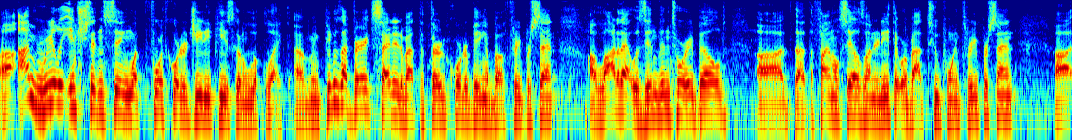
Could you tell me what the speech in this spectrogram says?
Uh, I'm really interested in seeing what fourth quarter GDP is going to look like. I mean, people got very excited about the third quarter being above 3%. A lot of that was inventory build. Uh, the, the, final sales underneath it were about 2.3%. Uh,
